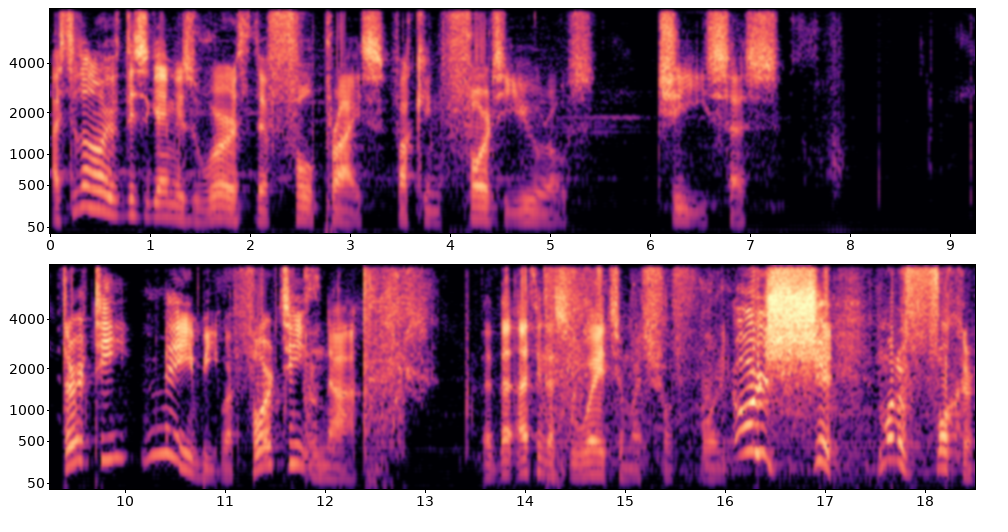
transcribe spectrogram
I still don't know if this game is worth the full price. Fucking 40 euros. Jesus. 30? Maybe. But 40? Nah. That, that, I think that's way too much for 40. Oh shit! Motherfucker!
